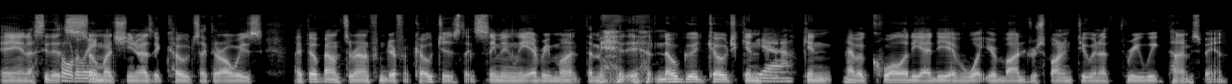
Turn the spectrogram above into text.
and I see that totally. so much, you know, as a coach, like they're always like they'll bounce around from different coaches, like seemingly every month. I mean, no good coach can yeah. can have a quality idea of what your body's responding to in a three week time span.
